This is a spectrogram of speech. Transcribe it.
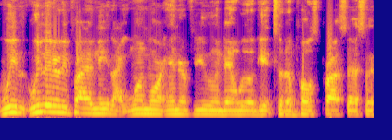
we we literally probably need like one more interview and then we'll get to the post processing.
